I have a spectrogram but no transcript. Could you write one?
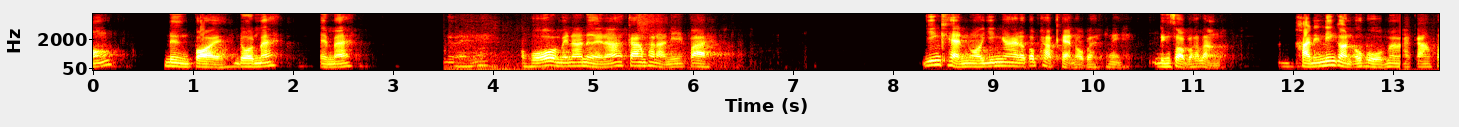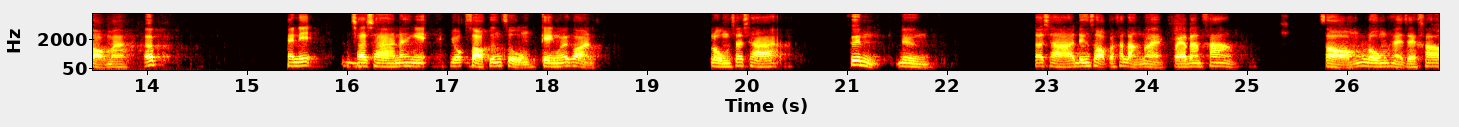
งหนึ่งปล่อย โดนไหมเห็นไหมเหนื่อยโอ้โห ไม่น่าเหนื่อยนะกล้ามขนาดนี้ไป ยิ่งแขนงอยิ่งง่ายแล้วก็ผลักแขนออกไปนี่ดึงศอกไปข้างหลัง ขานิ่งๆก่อน โอ้โห มากลางศอกมาเอ๊บแค่นี้ ช้าๆนะอย่างงี้ ยกศอกขึ้นสูง เก่งไว้ก่อน ลงช้าๆ ขึ้นหนึ่งช้าๆ ดึงศอกไปข้างหลังหน่อย ไปด้านข้าง สองลงหายใจเข้า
